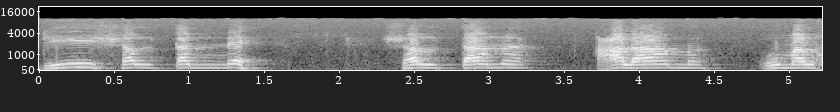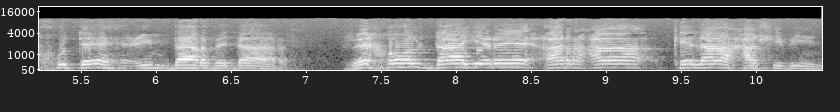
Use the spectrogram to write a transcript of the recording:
די שלטנה, שלטן עלם ומלכותה עם דר ודר. וכל דיירי ארעה כלה חשיבין,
